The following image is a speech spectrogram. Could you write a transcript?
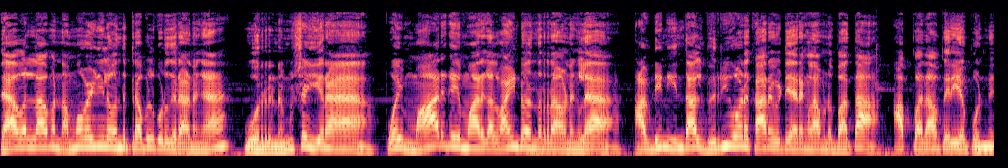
தேவையில்லாம நம்ம வழியில வந்து ட்ரபிள் கொடுக்குறானுங்க. ஒரு நிமிஷம் ஈரன் போய் மார்கை மார்கால் வாங்கிட்டு வந்துடுறான் அவனுங்களே. அப்படின்னு இந்த ஆள் வெறியோட காரை விட்டு இறங்கலாம்னு பார்த்தா அப்பதான் பெரிய பொண்ணு.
